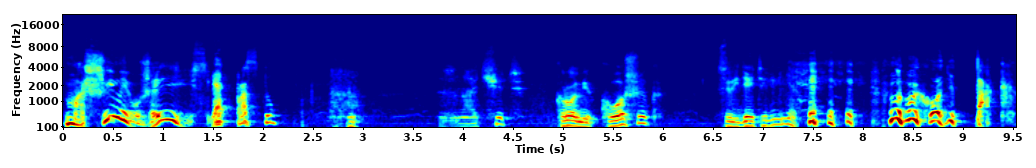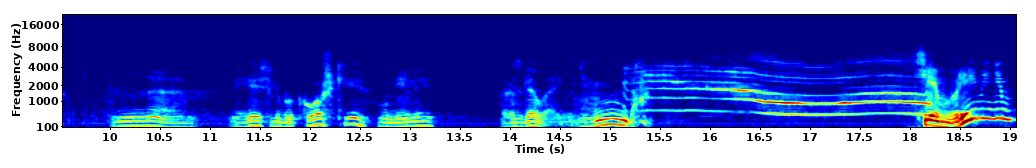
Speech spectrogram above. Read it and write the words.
машины уже и след простыл. Значит, кроме кошек, свидетелей нет. Ну, выходит так. Да, если бы кошки умели разговаривать. Да. Тем временем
